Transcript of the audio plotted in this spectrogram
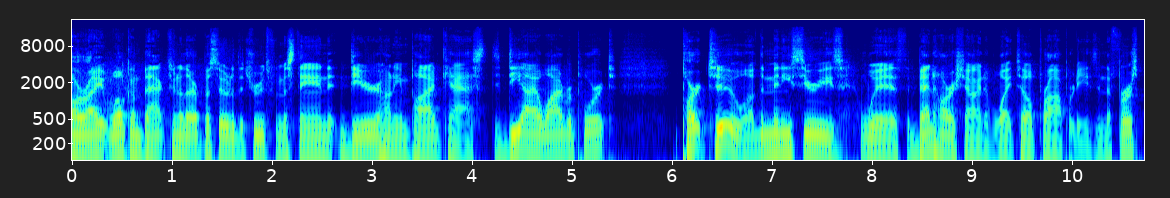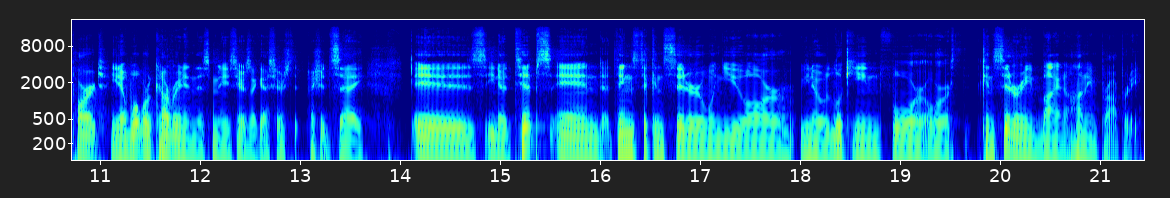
All right, welcome back to another episode of the Truth from the Stand Deer Hunting Podcast, the DIY Report, part two of the mini series with Ben Harshine of Whitetail Properties. In the first part, you know, what we're covering in this mini series, I guess I should say, is you know tips and things to consider when you are you know looking for or considering buying a hunting property.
